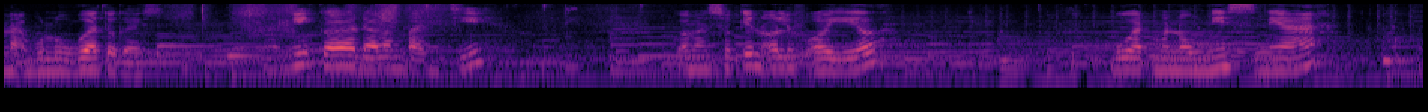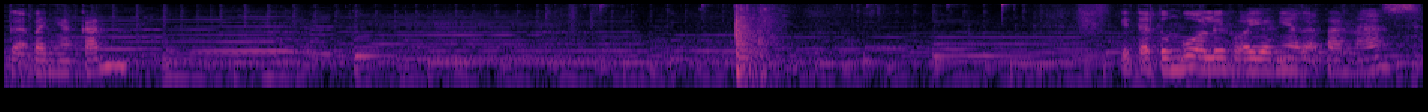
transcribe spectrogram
anak bulu gua tuh guys. Nah, ini ke dalam panci gue masukin olive oil buat menumis nih ya agak banyakan kita tunggu olive oilnya agak panas.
